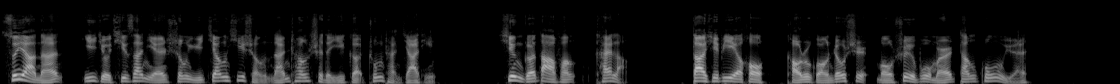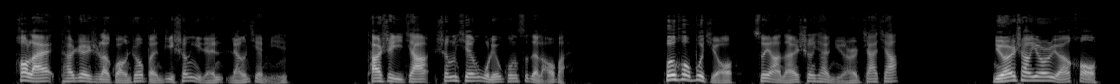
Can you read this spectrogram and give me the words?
孙亚楠一九七三年生于江西省南昌市的一个中产家庭，性格大方开朗。大学毕业后考入广州市某税务部门当公务员。后来他认识了广州本地生意人梁建民，他是一家生鲜物流公司的老板。婚后不久，孙亚楠生下女儿佳佳。女儿上幼儿园后，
